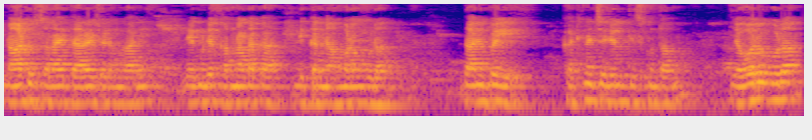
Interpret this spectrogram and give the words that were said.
నాటు సరాయి తయారు చేయడం కానీ లేకుంటే కర్ణాటక లిక్కర్ని అమ్మడం కూడా. దానిపై కఠిన చర్యలు తీసుకుంటాము. ఎవరు కూడా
